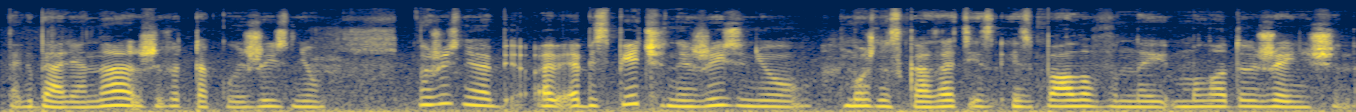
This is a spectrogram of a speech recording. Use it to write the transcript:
и так далее. Она живет такой жизнью, ну, жизнью обеспеченной, жизнью, можно сказать, из избалованной молодой женщины.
